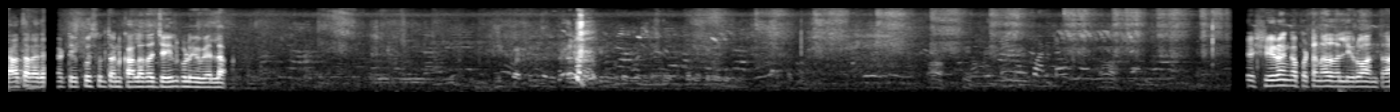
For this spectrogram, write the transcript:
ಯಾವ ಥರ ಇದೆ? ಟಿಪ್ಪು ಸುಲ್ತಾನ್ ಕಾಲದ ಜೈಲುಗಳು ಇವೆಲ್ಲ. ಶ್ರೀರಂಗಪಟ್ಟಣದಲ್ಲಿರುವಂತಹ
